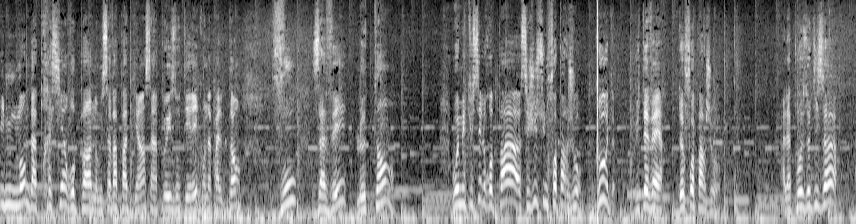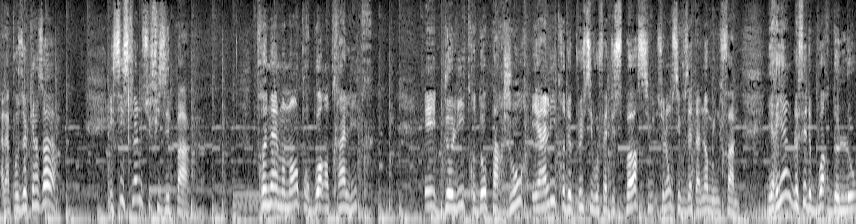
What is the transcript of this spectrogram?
il nous demande d'apprécier un repas. Non mais ça va pas bien, c'est un peu ésotérique, on n'a pas le temps. Vous avez le temps. Oui mais tu sais, le repas, c'est juste une fois par jour. Good Du thé vert, deux fois par jour. À la pause de 10 heures, à la pause de 15 heures. Et si cela ne suffisait pas, prenez un moment pour boire entre un litre et 2 litres d'eau par jour et 1 litre de plus si vous faites du sport, selon si vous êtes un homme ou une femme. Mais rien que le fait de boire de l'eau,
